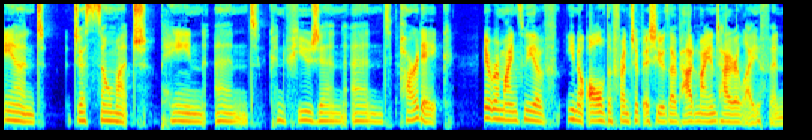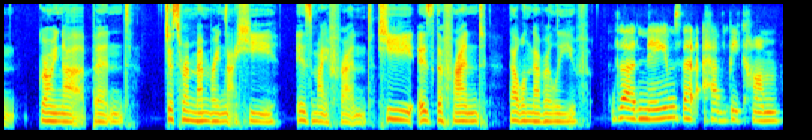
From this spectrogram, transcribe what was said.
and just so much pain and confusion and heartache. It reminds me of, you know, all of the friendship issues I've had my entire life and growing up and just remembering that he is my friend. He is the friend that will never leave. The names that have become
